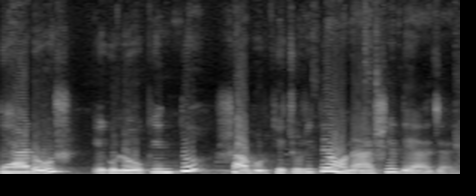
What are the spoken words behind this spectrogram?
ঢ্যাঁড়স, এগুলোও কিন্তু সাবুর খিচুড়িতে অনায়াসে দেয়া যায়।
